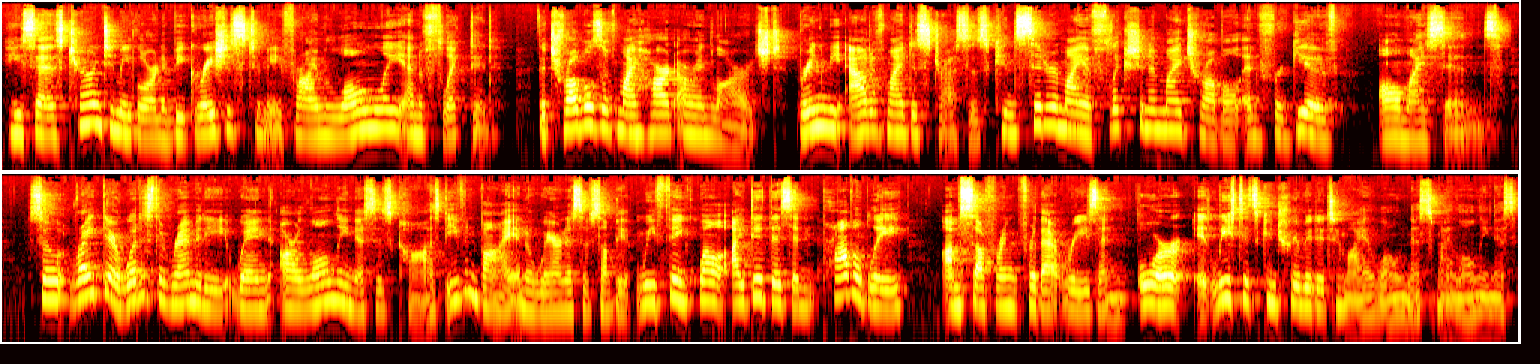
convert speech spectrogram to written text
He says, Turn to me, Lord, and be gracious to me, for I am lonely and afflicted. The troubles of my heart are enlarged. Bring me out of my distresses. Consider my affliction and my trouble, and forgive all my sins. So, right there, what is the remedy when our loneliness is caused, even by an awareness of something? We think, well, I did this, and probably I'm suffering for that reason, or at least it's contributed to my aloneness, my loneliness.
